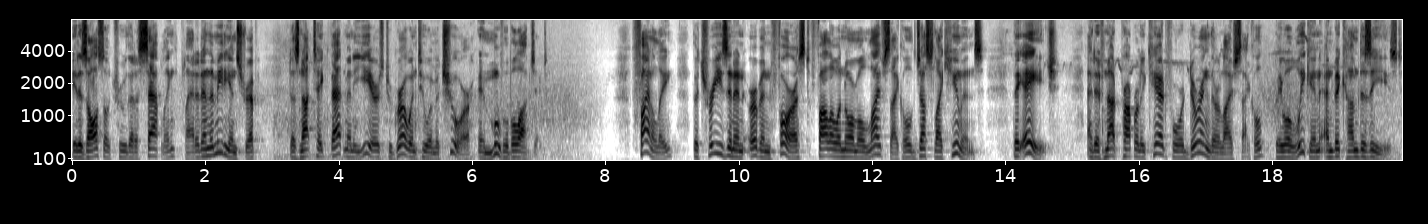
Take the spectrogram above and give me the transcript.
It is also true that a sapling planted in the median strip does not take that many years to grow into a mature, immovable object. Finally, the trees in an urban forest follow a normal life cycle just like humans. They age, and if not properly cared for during their life cycle, they will weaken and become diseased.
